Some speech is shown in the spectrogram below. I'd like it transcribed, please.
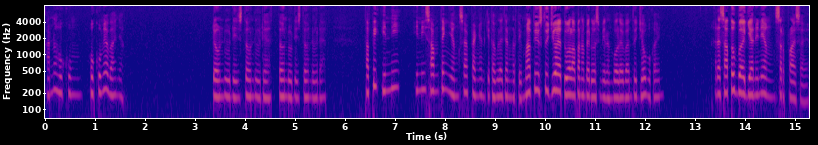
Karena hukum hukumnya banyak. Don't do this don't do that don't do this don't do that. Tapi ini ini something yang saya pengen kita belajar ngerti. Matius 7 ayat 28 sampai 29 boleh bantu Jo bukain? Ada satu bagian ini yang surprise saya.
